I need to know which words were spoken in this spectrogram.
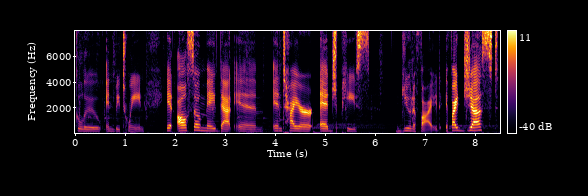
glue in between. It also made that um, entire edge piece unified. If I just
